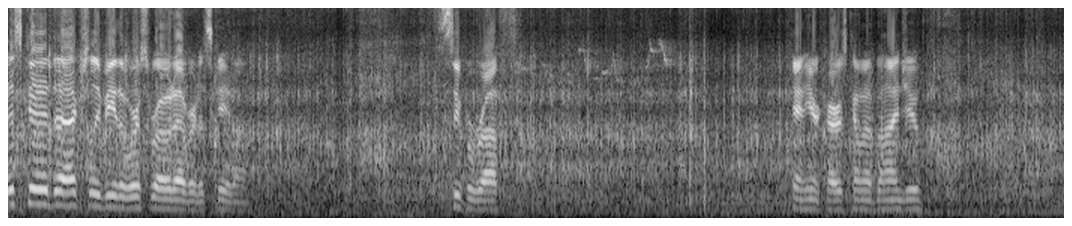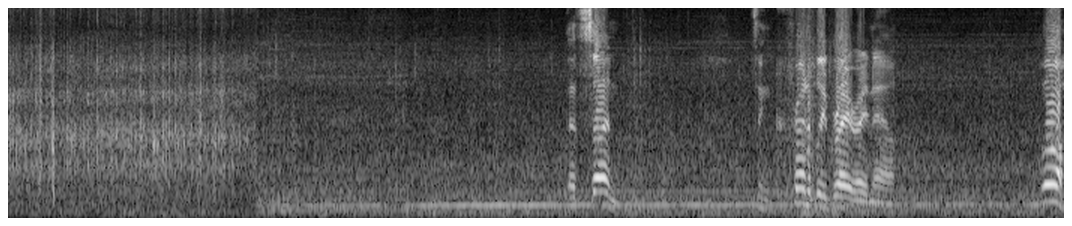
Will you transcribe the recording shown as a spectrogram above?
This could uh, actually be the worst road ever to skate on. Super rough. Can't hear cars coming up behind you. That sun. It's incredibly bright right now. Oh!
